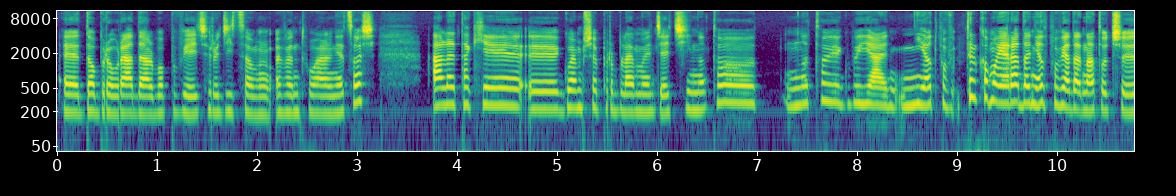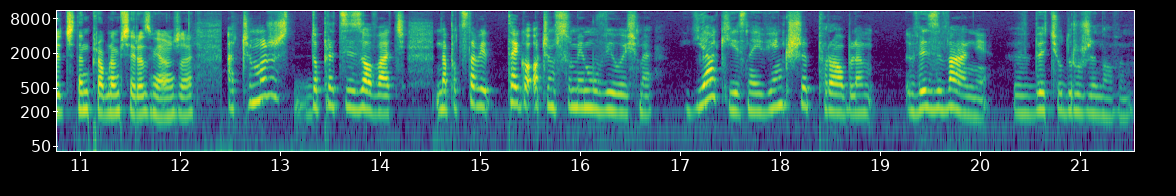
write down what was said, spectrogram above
e, dobrą radę albo powiedzieć rodzicom ewentualnie coś. Ale takie y, głębsze problemy dzieci, no to, no to jakby ja nie odpowi- tylko moja rada nie odpowiada na to, czy, czy ten problem się rozwiąże. A czy możesz doprecyzować na podstawie tego, o czym w sumie mówiłyśmy, jaki jest największy problem, wyzwanie w byciu drużynowym?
